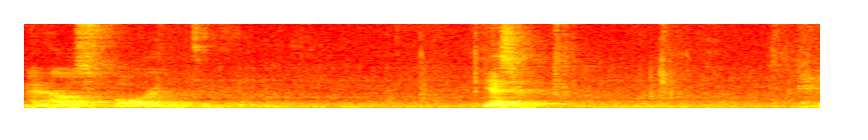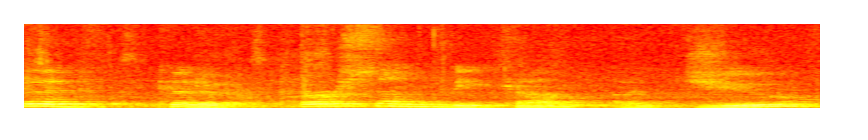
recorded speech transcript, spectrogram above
man, that was foreign to them. Yes, sir. Could, could a person become a Jew?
